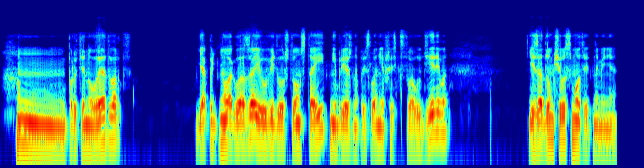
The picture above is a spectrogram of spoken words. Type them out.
«Хм...» — протянул Эдвард, я подняла глаза и увидела, что он стоит, небрежно прислонившись к стволу дерева, и задумчиво смотрит на меня.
